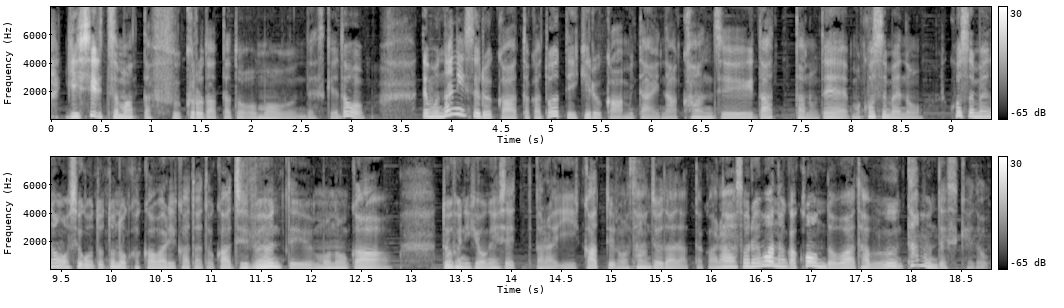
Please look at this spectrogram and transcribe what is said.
ぎっしり詰まった袋だったと思うんですけどでも何するかとかどうやって生きるかみたいな感じだったので、まあ、コスメのコスメのお仕事との関わり方とか自分っていうものがどういうふうに表現していったらいいかっていうのが30代だったからそれはなんか今度は多分多分ですけど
